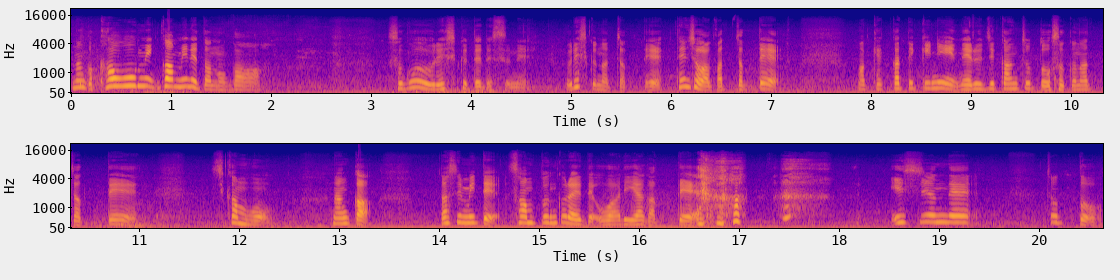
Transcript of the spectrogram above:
なんか顔が見れたのがすごい嬉しくてですね。嬉しくなっちゃってテンション上がっちゃってまあ、結果的に寝る時間ちょっと遅くなっちゃってしかもなんか私見て3分くらいで終わりやがって 一瞬でちょっと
